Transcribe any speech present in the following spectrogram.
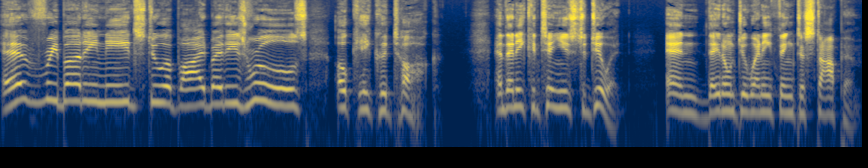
everybody needs to abide by these rules. Okay, good talk. And then he continues to do it, and they don't do anything to stop him.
